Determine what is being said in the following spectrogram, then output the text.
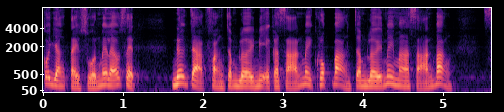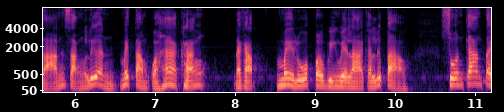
ก็ยังไต่สวนไม่แล้วเสร็จ เนื่องจากฝั่งจำเลยมีเอกสารไม่ครบบ้างจำเลยไม่มาศาลบ้างศาลสั่งเลื่อนไม่ต่ำกว่า 5 ครั้ง นะครับไม่รู้ว่าประวิงเวลากันหรือเปล่า ส่วนการไต่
